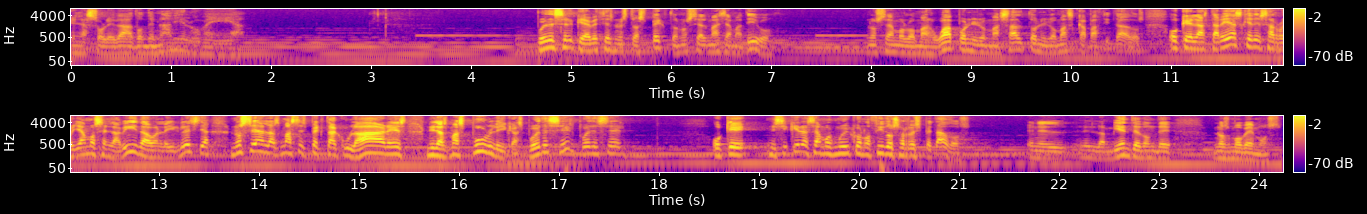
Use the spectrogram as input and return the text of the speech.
En la soledad, donde nadie lo veía. Puede ser que a veces nuestro aspecto no sea el más llamativo, no seamos los más guapos, ni los más altos, ni los más capacitados. O que las tareas que desarrollamos en la vida o en la iglesia no sean las más espectaculares, ni las más públicas. Puede ser, puede ser. O que ni siquiera seamos muy conocidos o respetados en el, en el ambiente donde nos movemos.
